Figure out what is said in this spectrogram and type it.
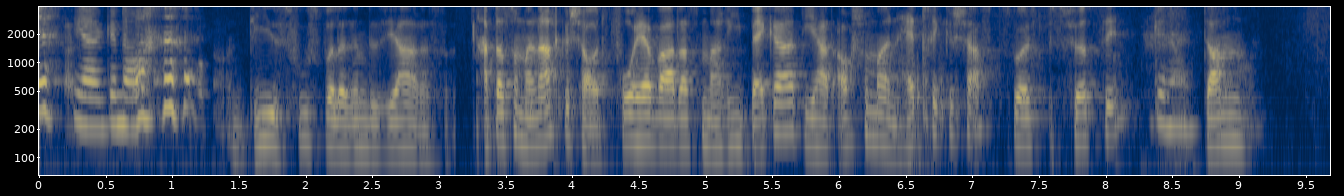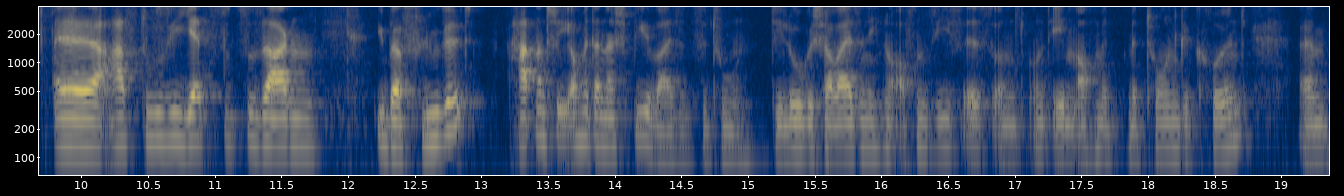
ja, genau. Und die ist Fußballerin des Jahres. Hab das nochmal nachgeschaut. Vorher war das Marie Becker, die hat auch schon mal einen Hattrick geschafft, 12 bis 14. Genau. Dann äh, hast du sie jetzt sozusagen überflügelt. Hat natürlich auch mit deiner Spielweise zu tun, die logischerweise nicht nur offensiv ist und, und eben auch mit, mit Ton gekrönt. Ähm,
